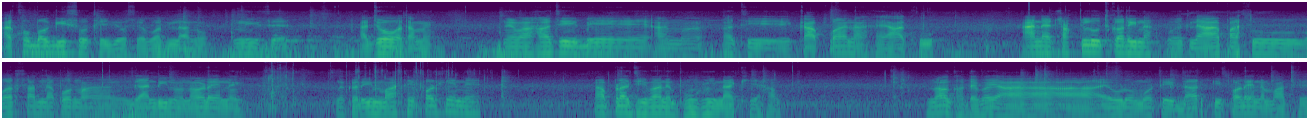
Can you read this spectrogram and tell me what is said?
આખો બગીચો થઈ ગયો છે વડલાનો, નીચે. આ જુઓ તમે. એમાં હજી બે આમ હજી કાપવાના છે આખું. આને ટકલું જ કરી નાખવું એટલે આ પાછું વરસાદના પોરમાં ગાંડીનો નડે નહીં. નકર એ માથે પડીએ ને આપણા જીવાને ભૂંહી નાખીએ હાવ. ન ઘટે ભાઈ, આ એવડો મોટી દારકી પડે ને માથે,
